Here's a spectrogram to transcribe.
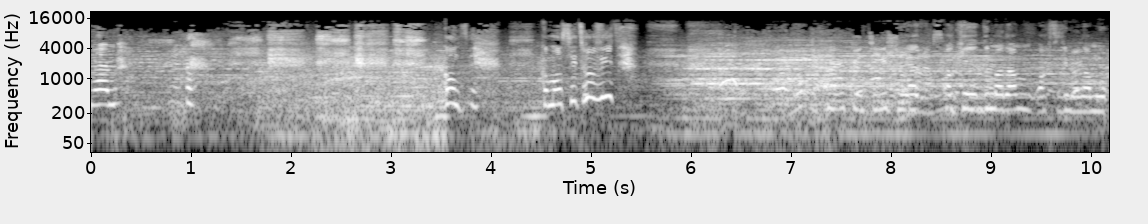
La même. Commencez trop vite. Ja, Oké, die madame, wacht, die madame nog.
